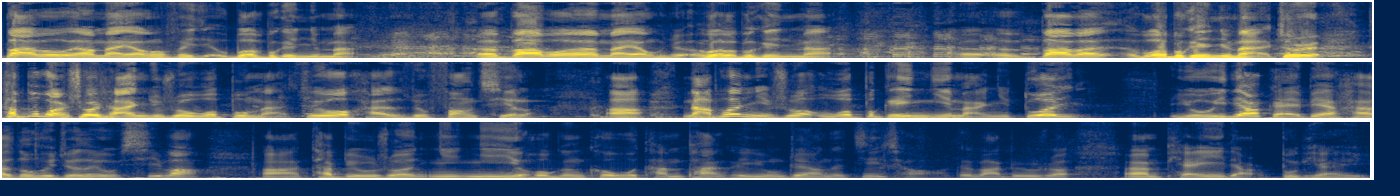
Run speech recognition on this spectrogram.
爸爸我要买遥控飞机，我不给你买，呃爸爸我要买遥控车，我不给你买。呃，爸爸，我不给你买，就是他不管说啥，你就说我不买，最后孩子就放弃了啊。哪怕你说我不给你买，你多有一点改变，孩子都会觉得有希望啊。他比如说你你以后跟客户谈判可以用这样的技巧，对吧？比如说嗯便宜点不便宜，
